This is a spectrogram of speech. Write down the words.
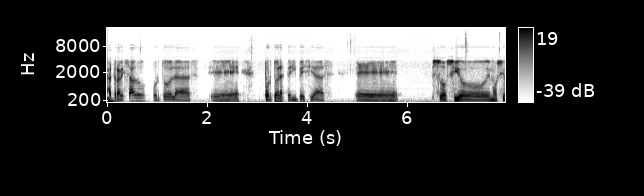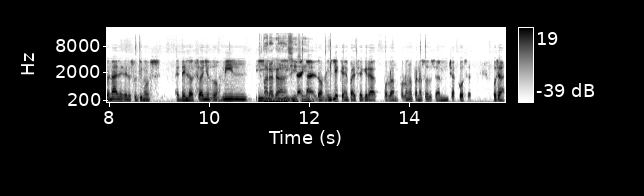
atravesado por todas las eh, por todas las peripecias eh, socioemocionales de los últimos de los años 2000 y, para acá, del 2010 que me parece que era por lo, por lo menos para nosotros eran muchas cosas. O sea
